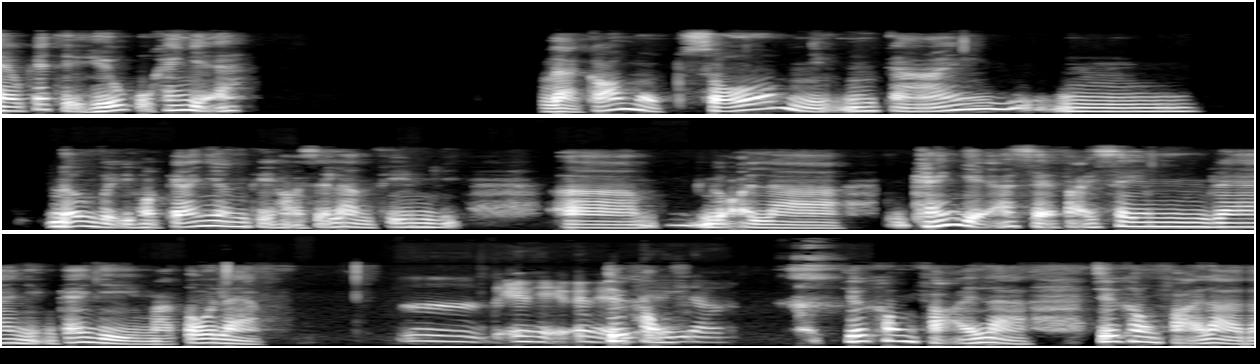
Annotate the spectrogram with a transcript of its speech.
theo cái thị hiếu của khán giả. Và có một số những cái um, đơn vị hoặc cá nhân thì họ sẽ làm phim à, gọi là khán giả sẽ phải xem ra những cái gì mà tôi làm. Ừ, em hiểu em hiểu chứ không chứ không phải là chứ không phải là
